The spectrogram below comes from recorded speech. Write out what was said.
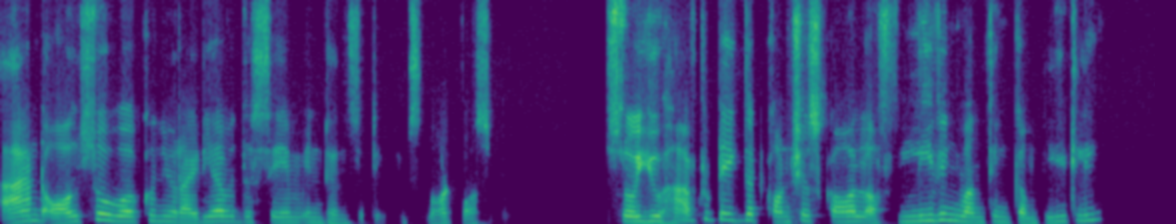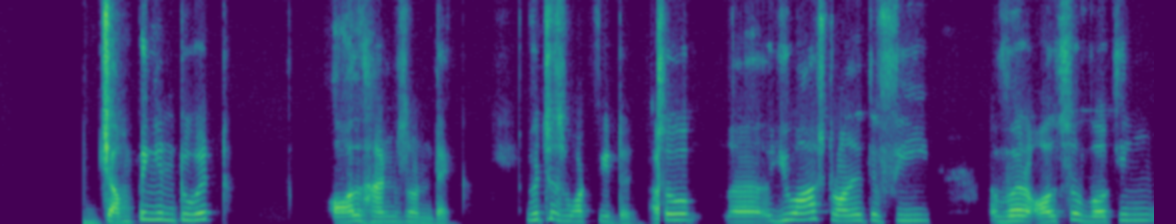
and also work on your idea with the same intensity. It's not possible. So you have to take that conscious call of leaving one thing completely jumping into it all hands on deck which is what we did. So uh, you asked ronit if we were also working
